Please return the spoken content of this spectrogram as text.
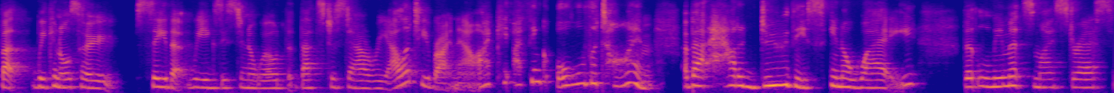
but we can also see that we exist in a world that that's just our reality right now. I, I think all the time about how to do this in a way that limits my stress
